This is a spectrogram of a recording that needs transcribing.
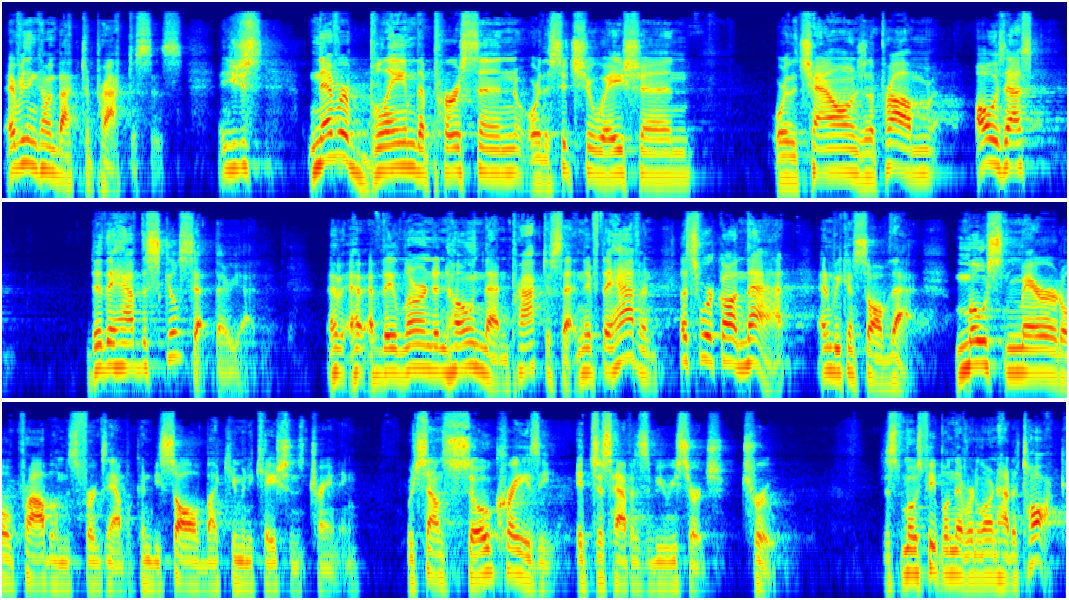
everything comes back to practices. And you just never blame the person or the situation or the challenge or the problem. Always ask, did they have the skill set there yet? Have they learned and honed that and practiced that? And if they haven't, let's work on that and we can solve that. Most marital problems, for example, can be solved by communications training, which sounds so crazy. It just happens to be research true. Just most people never learn how to talk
